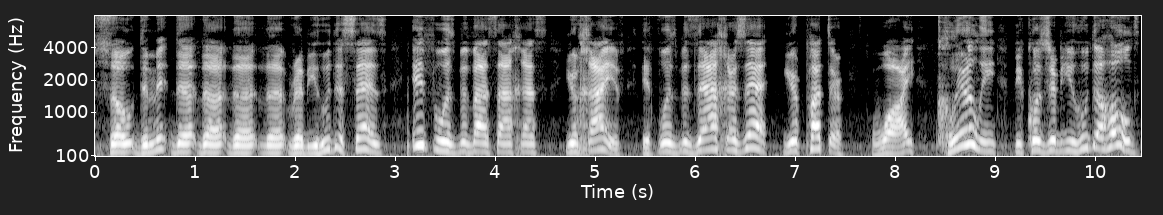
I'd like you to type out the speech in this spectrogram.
So the the the the, the Rabbi Yehuda says if it was bevasachas, you're chayiv. If it was bezachar zeh, you're pater. Why? Clearly, because Rabbi Yehuda holds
